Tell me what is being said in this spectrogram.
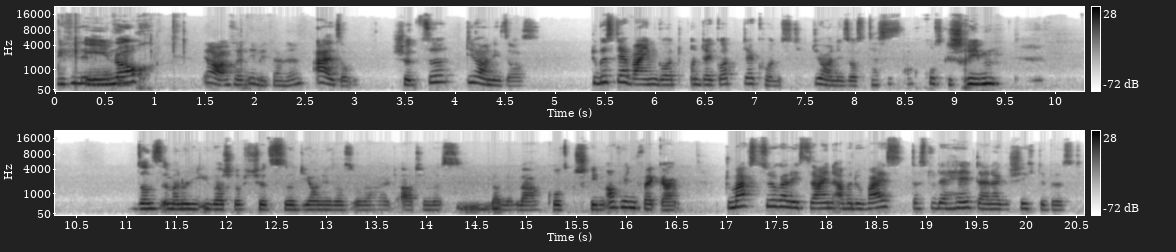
Wie viele Ehre. noch? Ja, seid ihr mit da, ne? Also, Schütze Dionysos. Du bist der Weingott und der Gott der Kunst. Dionysos, das ist auch groß geschrieben. Sonst immer nur die Überschrift Schütze Dionysos oder halt Artemis. Mhm. Bla bla bla. Groß geschrieben. Auf jeden Fall geil. Du magst zögerlich sein, aber du weißt, dass du der Held deiner Geschichte bist.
